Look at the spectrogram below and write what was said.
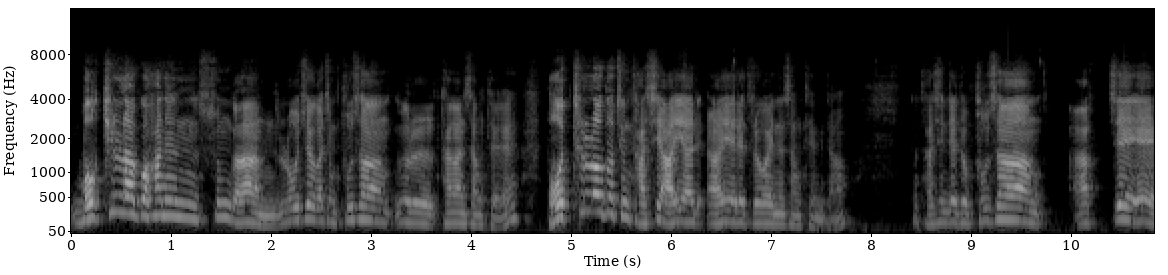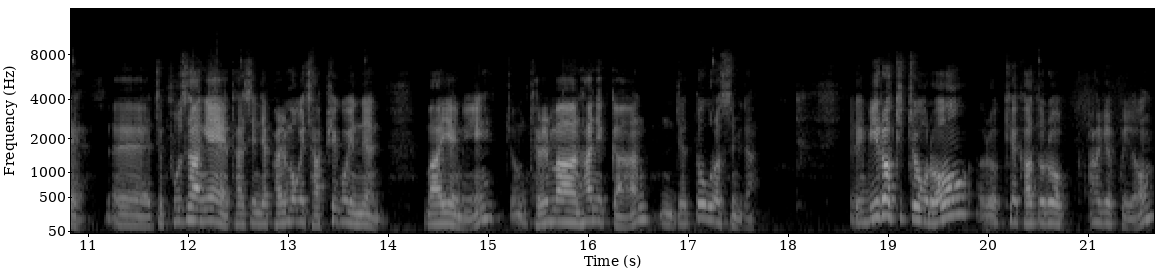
먹히려고 하는 순간 로지어가 지금 부상을 당한 상태. 버틀러도 지금 다시 IR, IL에 들어가 있는 상태입니다. 다시 이제 좀 부상 악재에 예, 지금 부상에 다시 이제 발목이 잡히고 있는 마이애미 좀 될만 하니까 이제 또 그렇습니다. 미러키 쪽으로 이렇게 가도록 하겠고요.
